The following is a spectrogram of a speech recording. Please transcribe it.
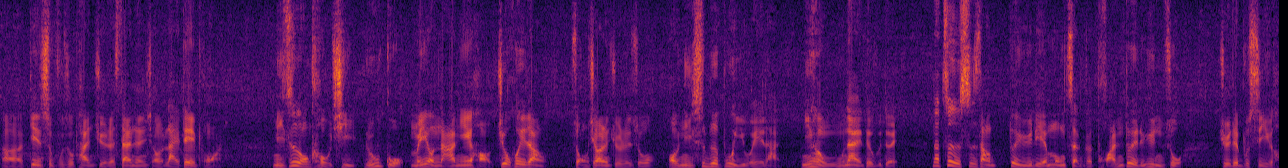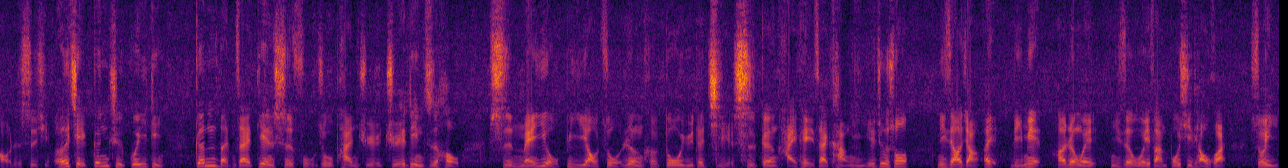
呃，电视辅助判决的三人球来对判，你这种口气如果没有拿捏好，就会让总教练觉得说，哦，你是不是不以为然？你很无奈，对不对？那这个事实上对于联盟整个团队的运作，绝对不是一个好的事情。而且根据规定，根本在电视辅助判决决定之后是没有必要做任何多余的解释，跟还可以再抗议。也就是说，你只要讲，哎，里面他认为你这违反波西条款，所以。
